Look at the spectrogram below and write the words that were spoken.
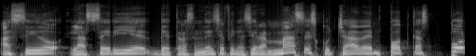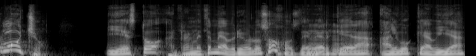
ha sido la serie de trascendencia financiera más escuchada en podcast por mucho. Y esto realmente me abrió los ojos de ver que era algo que había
